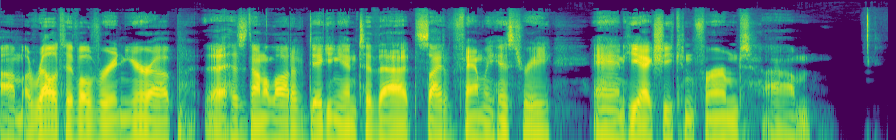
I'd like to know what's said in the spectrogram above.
um, a relative over in Europe that has done a lot of digging into that side of family history, and he actually confirmed um,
